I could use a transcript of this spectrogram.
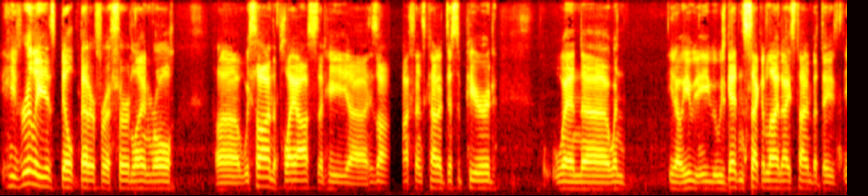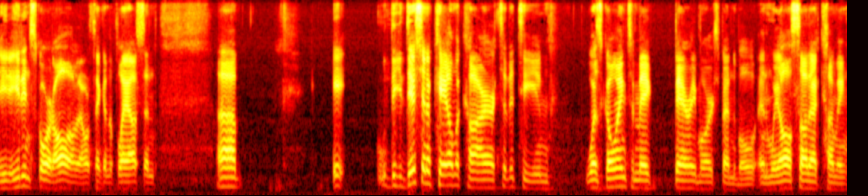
he really is built better for a third line role. Uh, we saw in the playoffs that he uh, his offense kind of disappeared when uh, when you know he, he was getting second line ice time, but they he, he didn't score at all. I don't think in the playoffs, and uh, it, the addition of Cale Makar to the team was going to make Barrie more expendable, and we all saw that coming.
